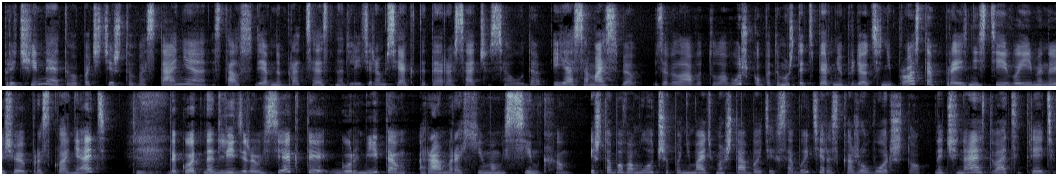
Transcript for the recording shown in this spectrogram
Причиной этого почти что восстания стал судебный процесс над лидером секты Дера Сача Сауда. И я сама себя завела в эту ловушку, потому что теперь мне придется не просто произнести его имя, но еще и просклонять. Так вот, над лидером секты Гурмитом Рам Рахимом Сингхом. И чтобы вам лучше понимать масштабы этих событий, расскажу вот что. Начиная с 23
